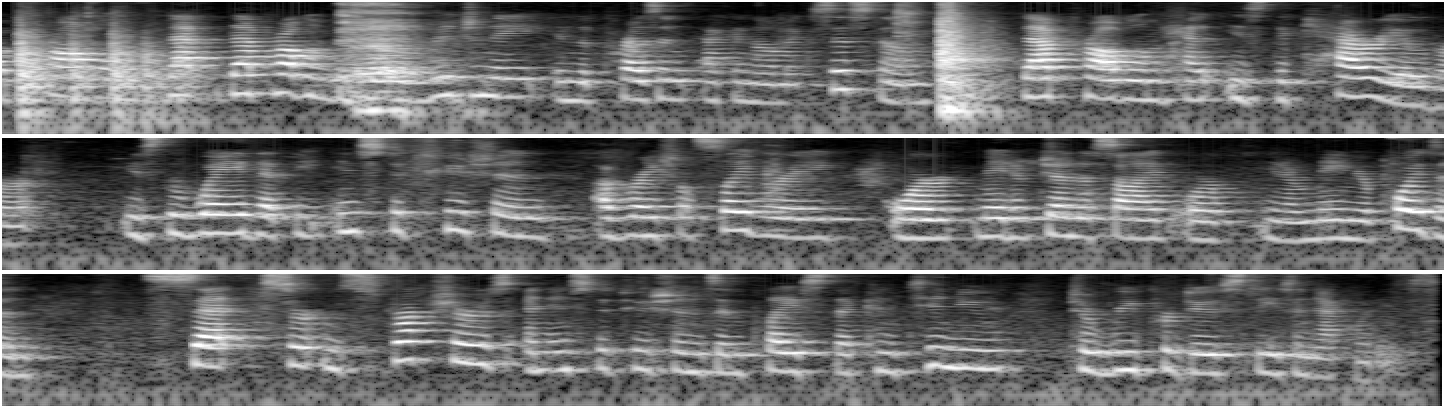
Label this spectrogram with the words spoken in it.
a problem. That that problem does not originate in the present economic system. That problem is the carryover, is the way that the institution of racial slavery or native genocide or you know name your poison set certain structures and institutions in place that continue to reproduce these inequities.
